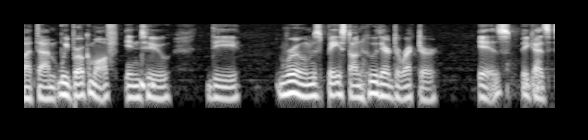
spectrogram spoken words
But um, we broke them off into the rooms based on who their director is, because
